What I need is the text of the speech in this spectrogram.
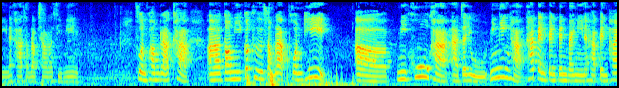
นี้นะคะสำหรับชาวราศีมีนส่วนความรักค่ะ ตอนนี้ก็คือสำหรับคนที่มีคู่ค่ะ อาจจะอยู่นิ่งๆค่ะ ถ้าเป็นเป็นเป็นใบนี้นะคะ เป็นไพ่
